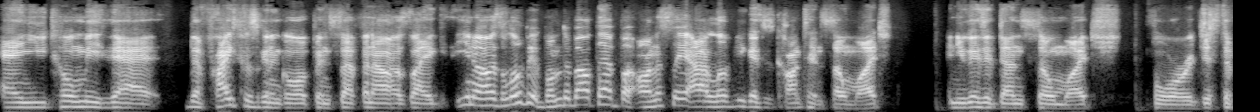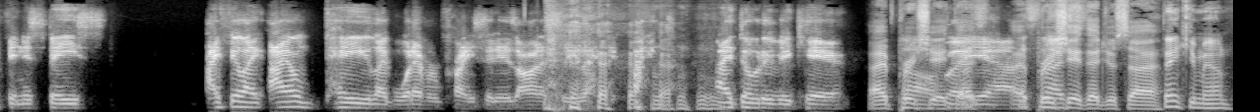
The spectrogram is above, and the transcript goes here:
and you told me that the price was gonna go up and stuff. And I was like, you know, I was a little bit bummed about that, but honestly, I love you guys' content so much, and you guys have done so much for just the fitness space. I feel like I'll pay like whatever price it is, honestly. Like, I, I don't even care. I appreciate Oh, that. yeah. I appreciate nice. that, Josiah. Thank you, man.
